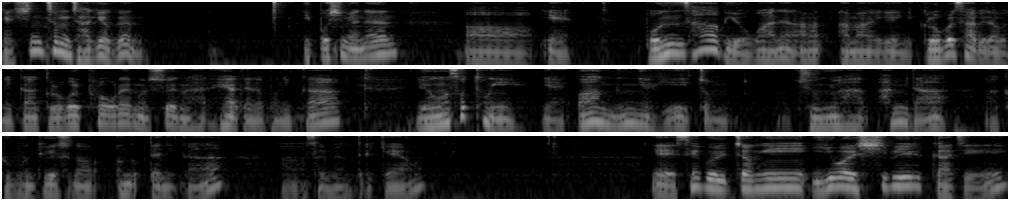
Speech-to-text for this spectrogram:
예, 신청 자격은 이 보시면은 어, 예. 본 사업이 요구하는 아마 아마 이게 글로벌 사업이다 보니까 글로벌 프로그램을 수행을 하- 해야 되다 보니까 영어 소통이 예, 어학 능력이 좀 중요합니다. 아, 그 부분 뒤에서도 언급되니까 어, 설명드릴게요. 예, 세부 일정이 2월 12일까지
